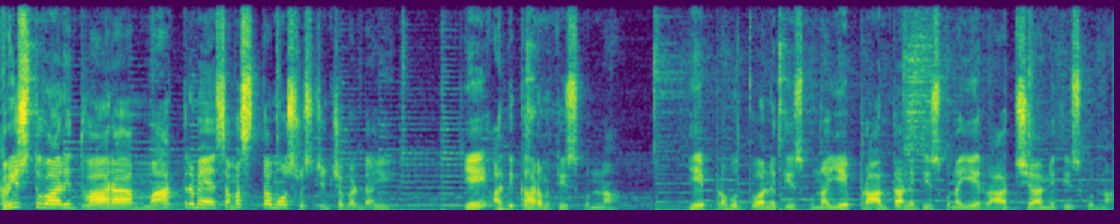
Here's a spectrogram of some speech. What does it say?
క్రీస్తు వారి ద్వారా మాత్రమే సమస్తము సృష్టించబడ్డాయి. ఏ అధికారం తీసుకున్నా ఏ ప్రభుత్వాన్ని తీసుకున్నా ఏ ప్రాంతాన్ని తీసుకున్నా ఏ రాజ్యాన్ని తీసుకున్నా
